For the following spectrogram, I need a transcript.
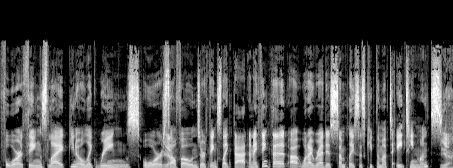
for things like you know like rings or Yeah. cell phones or things like that and i think that uh, what i read is some places keep them up to 18 months yeah.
